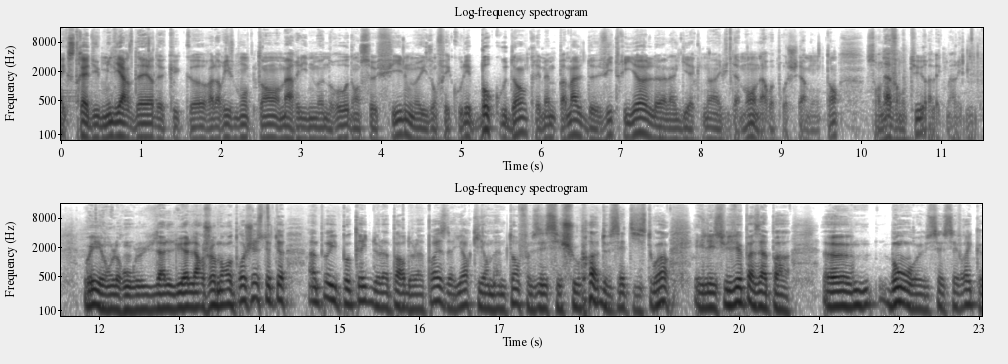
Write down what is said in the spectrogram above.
extrait du milliardaire de Cucor. Alors Yves Montand, Marilyn Monroe, dans ce film, ils ont fait couler beaucoup d'encre et même pas mal de vitriol. Alain Guiacnin, évidemment, on a reproché à Montand son aventure avec Marilyn. Oui, on, lui a largement reproché. C'était un peu hypocrite de la part de la presse, d'ailleurs, qui en même temps faisait ses choux de cette histoire et les suivait pas à pas. Euh, bon, euh, c'est vrai que,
